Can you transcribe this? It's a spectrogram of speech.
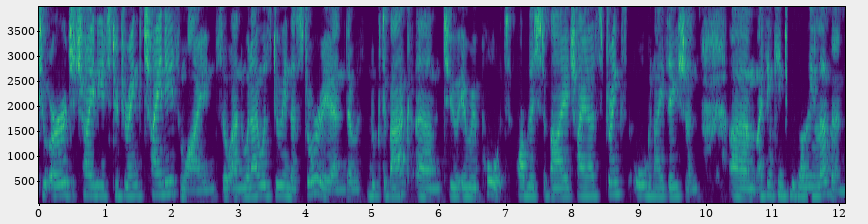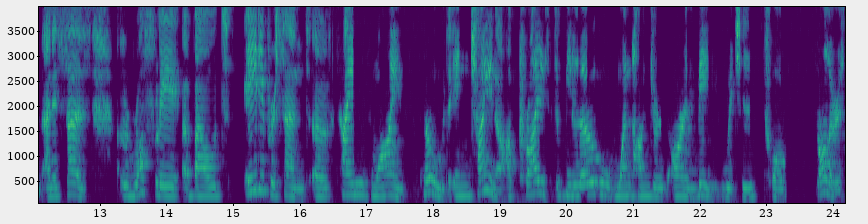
to urge Chinese to drink Chinese wine. So, and when I was doing the story and I was looked back um, to a report published by China's Drinks Organization, um, I think in 2011, and it says roughly about 80% of Chinese wines sold in China are priced below 100 RMB, which is 12 dollars,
